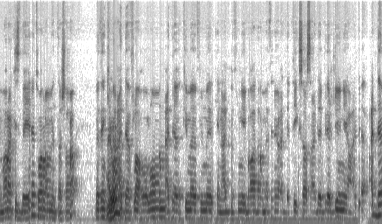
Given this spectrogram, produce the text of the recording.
مراكز بيانات وراها منتشره مثلا كيما أيوة. عندها في La Hollande عندها كيما في الميريكان عندها في نيفادا مثلا عندها تكساس عندها فيرجينيا عندها عندها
